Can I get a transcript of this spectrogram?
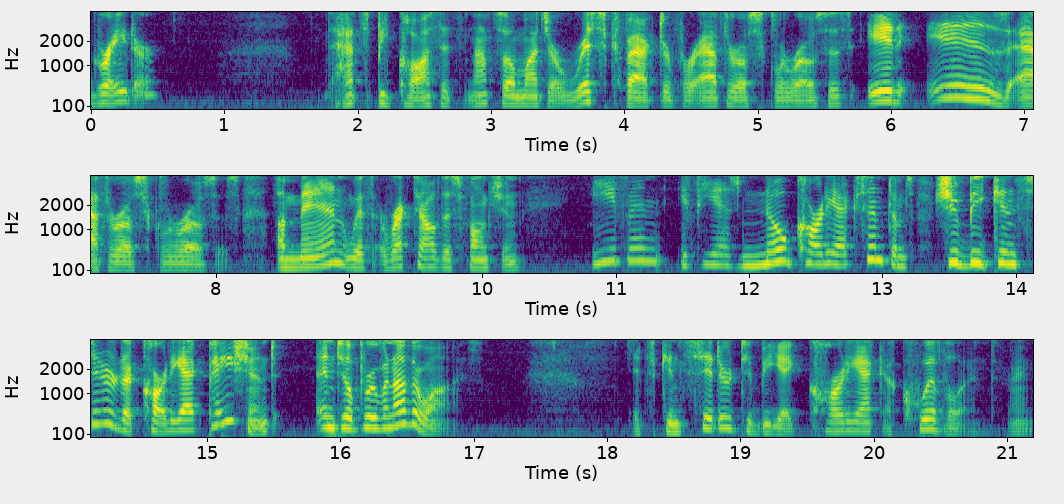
greater? That's because it's not so much a risk factor for atherosclerosis, it is atherosclerosis. A man with erectile dysfunction, even if he has no cardiac symptoms, should be considered a cardiac patient until proven otherwise. It's considered to be a cardiac equivalent. Right?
